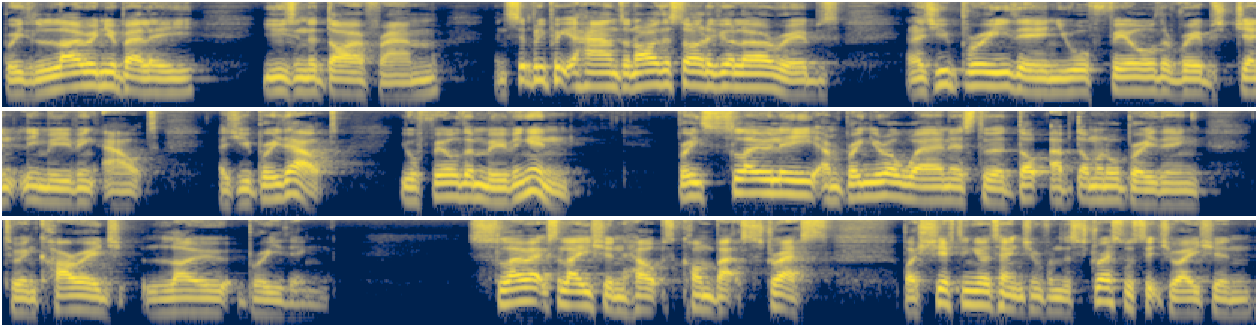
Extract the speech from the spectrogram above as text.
Breathe low in your belly using the diaphragm and simply put your hands on either side of your lower ribs. And as you breathe in, you will feel the ribs gently moving out. As you breathe out, you'll feel them moving in. Breathe slowly and bring your awareness to ad- abdominal breathing to encourage low breathing. Slow exhalation helps combat stress by shifting your attention from the stressful situation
